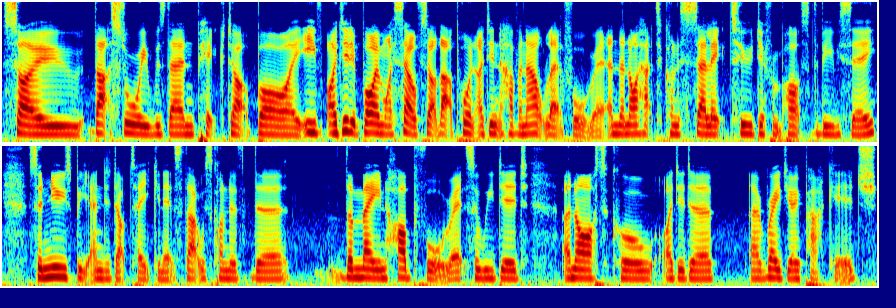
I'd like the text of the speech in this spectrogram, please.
So that story was then picked up by. I did it by myself. So at that point, I didn't have an outlet for it, and then I had to kind of sell it to different parts of the BBC. So Newsbeat ended up taking it. So that was kind of the the main hub for it. So we did an article. I did a, a radio package.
